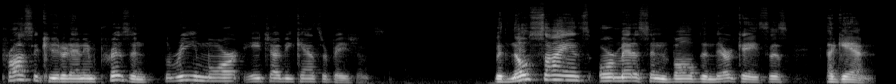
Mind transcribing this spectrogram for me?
prosecuted and imprisoned three more HIV cancer patients with no science or medicine involved in their cases. Again,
